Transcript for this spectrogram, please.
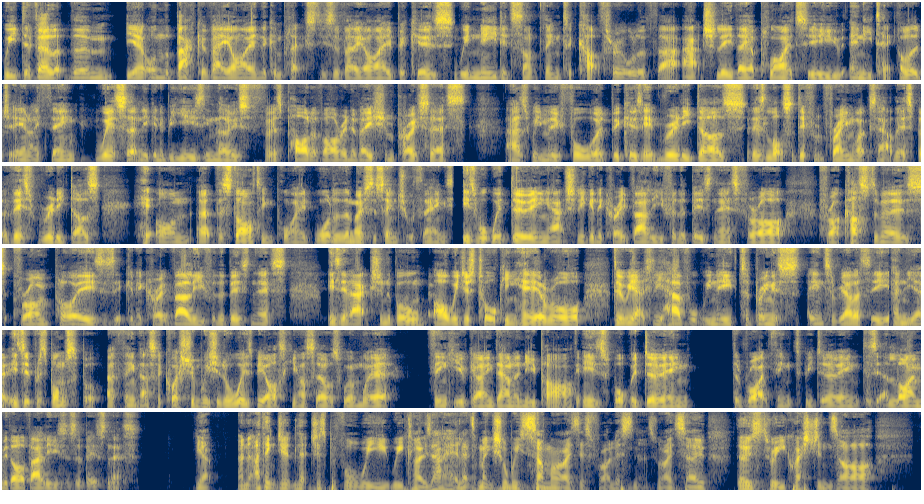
we developed them, you know, on the back of AI and the complexities of AI because we needed something to cut through all of that. Actually, they apply to any technology, and I think we're certainly going to be using those for, as part of our innovation process as we move forward because it really does. There's lots of different frameworks out this, but this really does hit on at the starting point. What are the most essential things? Is what we're doing actually going to create value for the business, for our, for our customers, for our employees? Is it going to create value for the business? Is it actionable? Are we just talking here or do we actually have what we need to bring this into reality? And yeah, is it responsible? I think that's a question we should always be asking ourselves when we're thinking of going down a new path. Is what we're doing the right thing to be doing? Does it align with our values as a business? Yeah. And I think just before we, we close out here, let's make sure we summarize this for our listeners, right? So those three questions are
